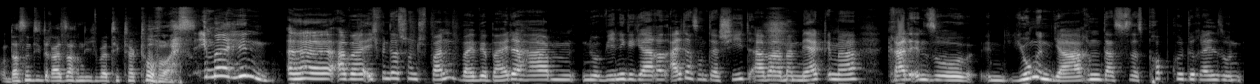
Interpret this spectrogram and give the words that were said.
Und das sind die drei Sachen, die ich über Tic-Tac-Toe weiß. Immerhin. Äh, aber ich finde das schon spannend, weil wir beide haben nur wenige Jahre Altersunterschied, aber man merkt immer, gerade in so in jungen Jahren, dass das popkulturell so einen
